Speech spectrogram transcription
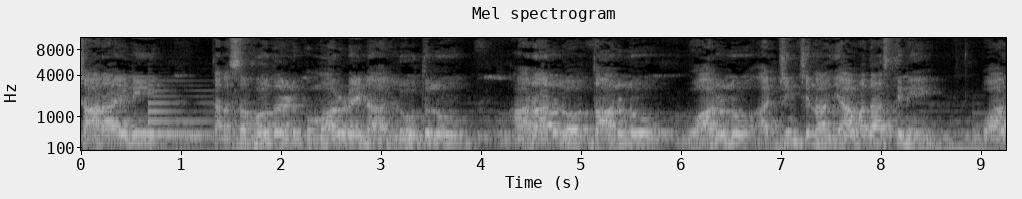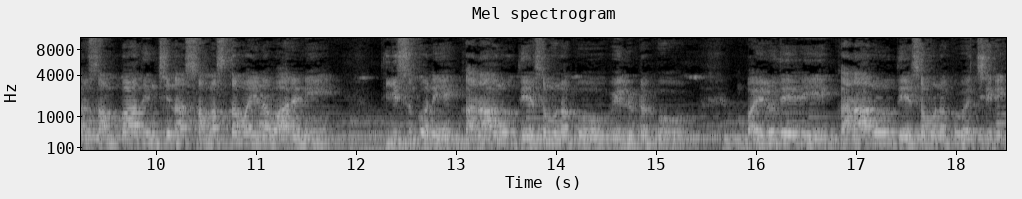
షారాయిని తన సహోదరుని కుమారుడైన లోతును హారానులో తానును వారును అర్జించిన యావదాస్తిని వారు సంపాదించిన సమస్తమైన వారిని తీసుకొని కణాను దేశమునకు వెళ్ళుటకు బయలుదేరి కణాను దేశమునకు వచ్చిరి.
